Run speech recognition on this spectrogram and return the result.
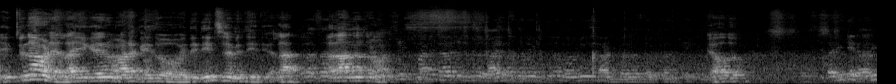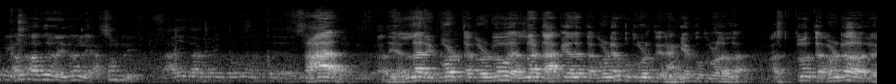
ಈ ಚುನಾವಣೆ ಅಲ್ಲ ಈಗ ಏನು ಮಾಡಕ್ಕೆ ಇದು ಇದು ನೀತಿ ಸಮಿತಿ ಇದೆಯಲ್ಲ ಅದು ಆ ನಂತರ ಮಾಡ್ತೀನಿ. ಯಾವುದು? ಅದು ಇದರಲ್ಲಿ ಅಸೆಂಬ್ಲಿ. ಸಾರ್. ಅದೆಲ್ಲ ರಿಪೋರ್ಟ್ ತಗೊಂಡು ಎಲ್ಲ ಡಾಕೆ ಎಲ್ಲ ತಗೊಂಡೇ ಕುತ್ಕೊಳ್ತೀನಿ. ಹಂಗೆ ಕುತ್ಕೊಳ್ಳಲ್ಲ ಅಷ್ಟು ತಗೊಂಡು ಅದು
